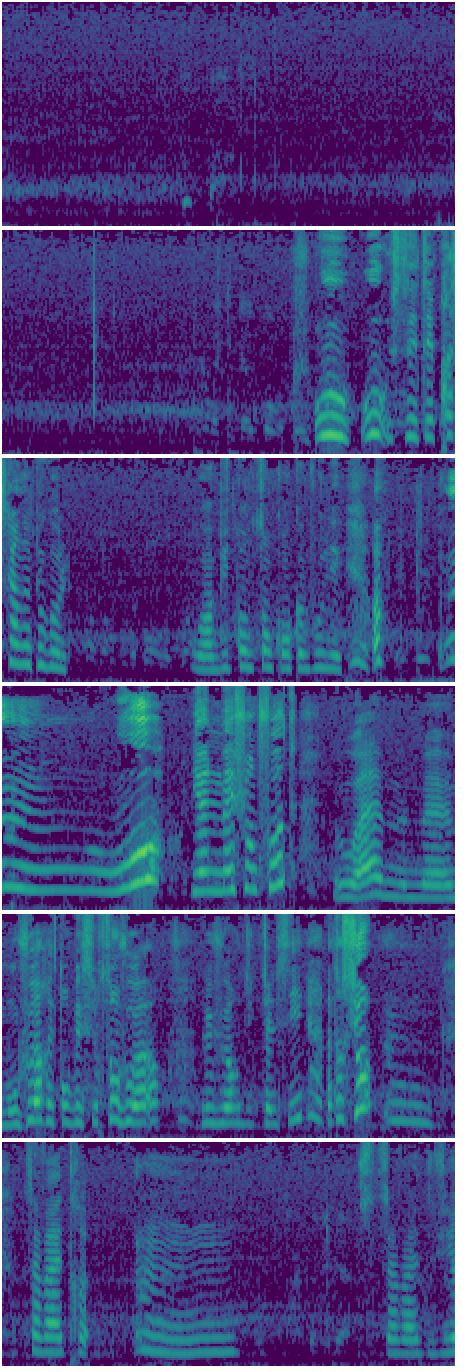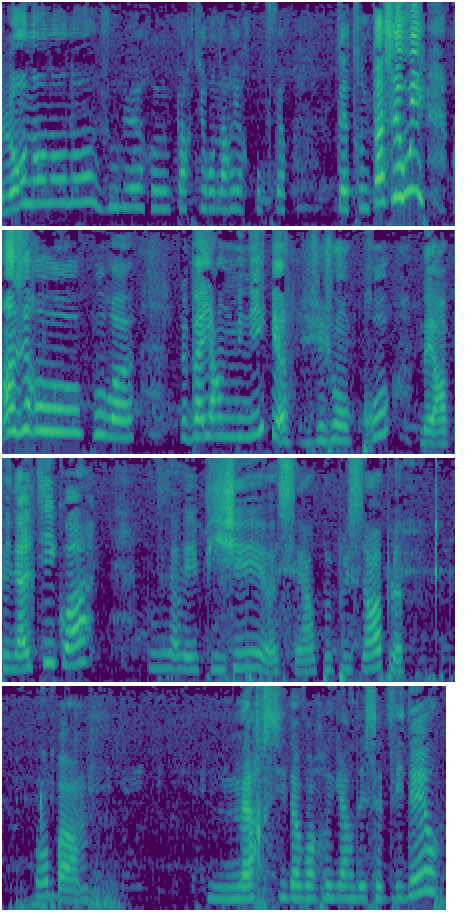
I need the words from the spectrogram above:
Ouh, ouh, c'était presque un autogol. Ou un but contre son con, comme vous voulez. Hop mmh, Il y a une méchante faute Ouais, mais mon joueur est tombé sur son joueur, le joueur du Chelsea. Attention mmh, Ça va être... Mmh, ça va être violent. Non, non, non, je voulais partir en arrière pour faire peut-être une passe. Et oui 1-0 pour euh, le Bayern Munich. J'ai joué en pro, mais en penalty, quoi vous avez pigé, euh, c'est un peu plus simple. Bon bah, merci d'avoir regardé cette vidéo.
